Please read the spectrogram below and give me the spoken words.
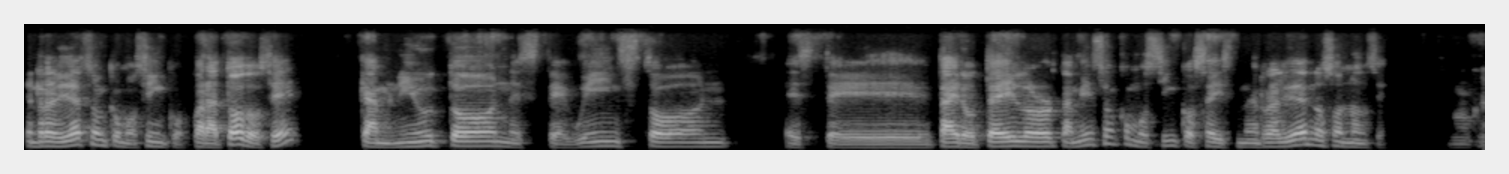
En realidad son como 5, para todos, ¿eh? Cam Newton, este, Winston, este, Tyro Taylor, también son como 5 o 6, en realidad no son 11. Ok.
